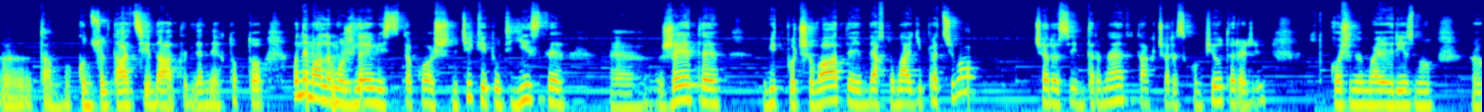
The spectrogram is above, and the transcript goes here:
е, там, консультації дати для них. Тобто вони мали можливість також не тільки тут їсти, е, жити, відпочивати, дехто навіть і працював через інтернет, так, через комп'ютери. Кожен має різну е,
